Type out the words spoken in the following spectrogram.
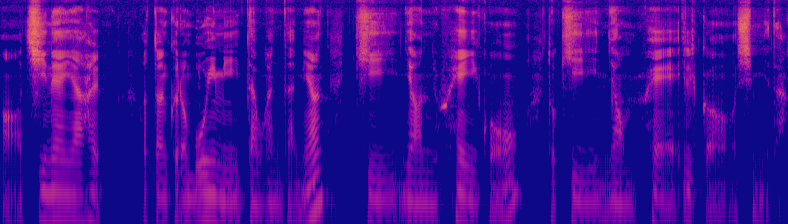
어, 지내야 할 어떤 그런 모임이 있다고 한다면 기년회이고 또 기념회일 것입니다.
